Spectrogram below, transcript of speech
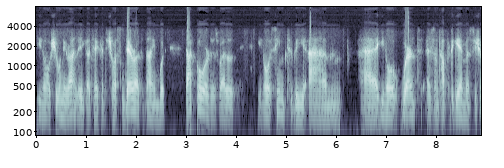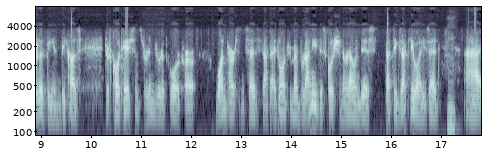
you know Ní Raghallaigh, I take it she wasn't there at the time, but that board as well, you know, seemed to be, um, uh, you know, weren't as on top of the game as they should have been because there's quotations that are in the report where one person says that I don't remember any discussion around this. That's exactly what he said. Hmm. Uh,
